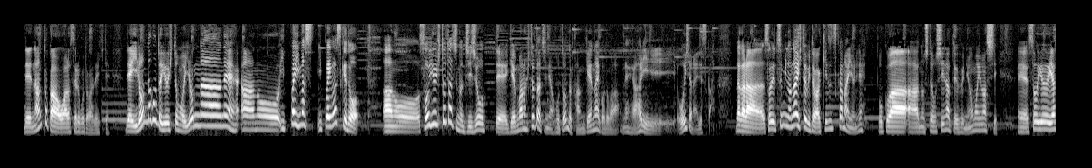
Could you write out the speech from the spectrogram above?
でなんとか終わらせることができてでいろんなこと言う人もいろんなねあのいっぱいいますいっぱいいますけどあのそういう人たちの事情って現場の人たちにはほとんど関係ないことがねやはり多いじゃないですか。だからそういう罪のない人々は傷つかないようにね僕はあのしてほしいなというふうに思いますし、えーそういう優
